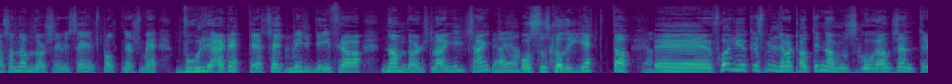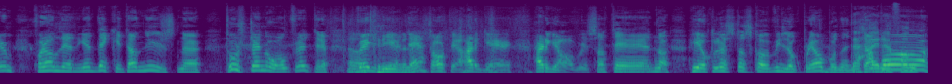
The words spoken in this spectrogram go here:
altså Namdalsavisa. En spalte her som er 'Hvor er dette?' Så et bilde fra Namdalsland. ikke sant? Ja, ja. Og så skal du gjette, da. Ja. Eh, forrige ukes bilde var tatt i Namsskogan sentrum. For anledningen dekket av nysnø. Torstein Aalen fra Ytre. Veldig, det er så artig. Helge, helgeavisa til na- Har dere lyst til å skal, vil dere bli abonnenter Det her er, fan,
